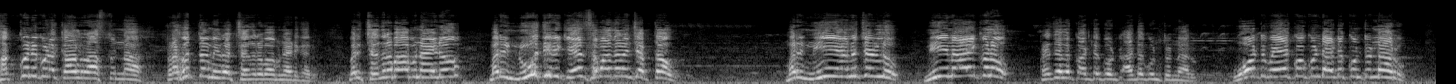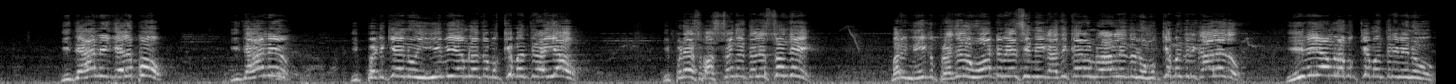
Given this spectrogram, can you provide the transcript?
హక్కుని కూడా కాలు రాస్తున్న ప్రభుత్వం ఈరోజు చంద్రబాబు నాయుడు గారు. మరి చంద్రబాబు నాయుడు మరి నువ్వు దీనికి ఏం సమాధానం చెప్తావు? మరి నీ అనుచరులు నీ నాయకులు ప్రజలకు అడ్డగు అడ్డగుంటున్నారు ఓటు వేయకోకుండా అడ్డుకుంటున్నారు. ఇదే నీ గెలుపు. ఇదా ఇప్పటికే నువ్వు ఈవీఎంలతో ముఖ్యమంత్రి అయ్యావు. ఇప్పుడే స్పష్టంగా తెలుస్తుంది. మరి నీకు ప్రజలు ఓటు వేసి నీకు అధికారం రాలేదు నువ్వు ముఖ్యమంత్రి కాలేదు. ఈవీఎంల ముఖ్యమంత్రివి నువ్వు.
